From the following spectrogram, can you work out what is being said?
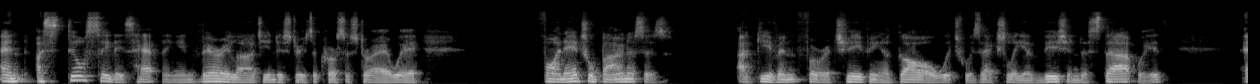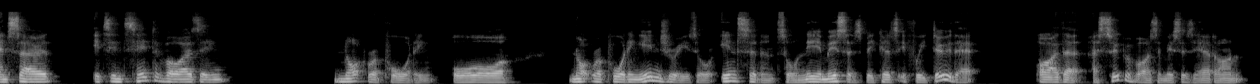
And I still see this happening in very large industries across Australia where financial bonuses are given for achieving a goal, which was actually a vision to start with. And so it's incentivizing not reporting or not reporting injuries or incidents or near misses, because if we do that, either a supervisor misses out on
